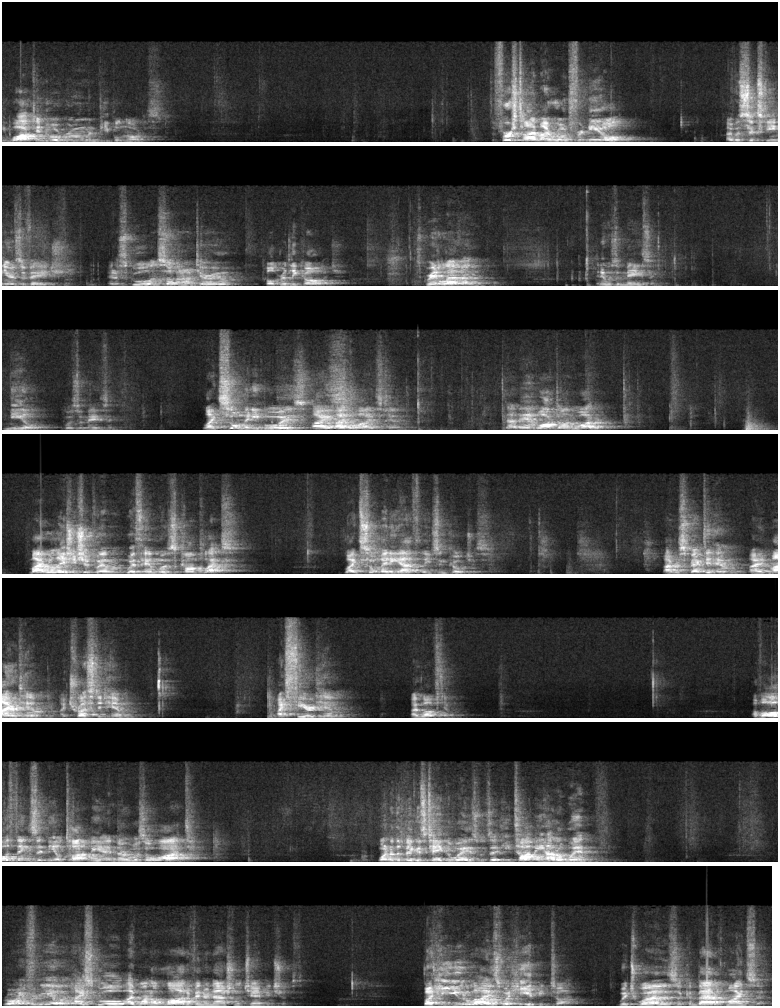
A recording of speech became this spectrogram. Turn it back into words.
He walked into a room and people noticed. The first time I rowed for Neil, I was 16 years of age at a school in southern Ontario called Ridley College. It was grade 11, and it was amazing. Neil was amazing. Like so many boys, I idolized him. That man walked on water. My relationship with him was complex, like so many athletes and coaches. I respected him, I admired him, I trusted him, I feared him, I loved him. Of all the things that Neil taught me, and there was a lot, one of the biggest takeaways was that he taught me how to win. Rowing for Neil in high school, I won a lot of international championships. But he utilized what he had been taught, which was a combative mindset,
